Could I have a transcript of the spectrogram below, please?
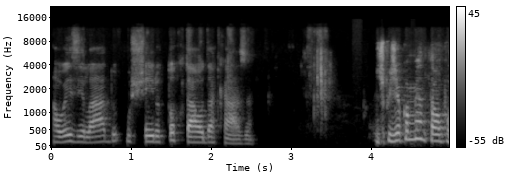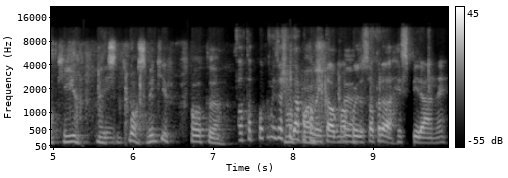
ao exilado o cheiro total da casa. A gente podia comentar um pouquinho. Bom, se bem que falta. Falta pouco, mas acho que dá para comentar alguma é. coisa só para respirar, né?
